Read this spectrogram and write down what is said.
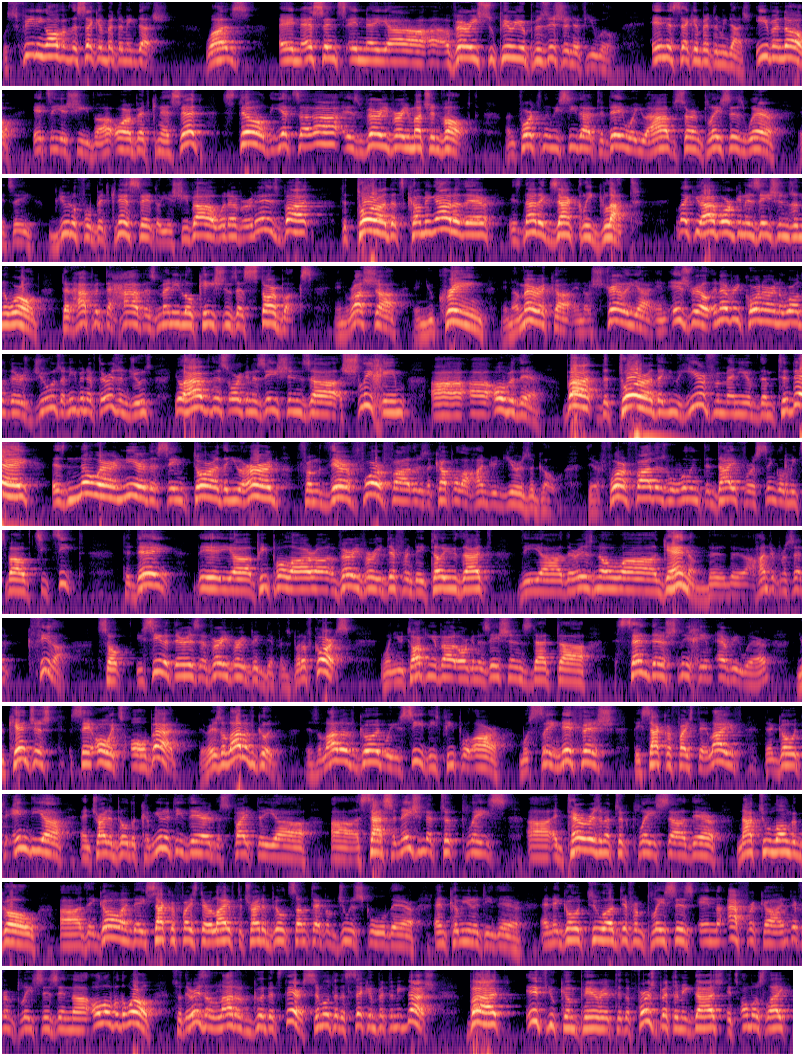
Was feeding off of the second Bet HaMikdash. Was in essence, in a, uh, a very superior position, if you will, in the second Bet HaMikdash. Even though it's a yeshiva or a Bet Knesset, still the Yetzer Hara is very, very much involved. Unfortunately, we see that today where you have certain places where it's a beautiful Bet Knesset or yeshiva or whatever it is, but the Torah that's coming out of there is not exactly glut. Like you have organizations in the world that happen to have as many locations as Starbucks in Russia, in Ukraine, in America, in Australia, in Israel, in every corner in the world that there's Jews, and even if there isn't Jews, you'll have this organization's uh, shlichim uh, uh, over there. But the Torah that you hear from many of them today is nowhere near the same Torah that you heard from their forefathers a couple of hundred years ago. Their forefathers were willing to die for a single mitzvah of tzitzit. Today, the uh, people are uh, very, very different. They tell you that the uh, there is no uh, the, the 100% kfira. So you see that there is a very, very big difference. But of course, when you're talking about organizations that uh, send their shlichim everywhere, you can't just say, oh, it's all bad. There is a lot of good. There's a lot of good where you see these people are Musrei Nefesh, they sacrifice their life, they go to India and try to build a community there despite the uh, uh, assassination that took place uh, and terrorism that took place uh, there not too long ago. Uh, they go and they sacrifice their life to try to build some type of Jewish school there and community there. And they go to uh, different places in Africa and different places in uh, all over the world. So there is a lot of good that's there, similar to the second Bet HaMikdash. But if you compare it to the first Bet HaMikdash, it's almost like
